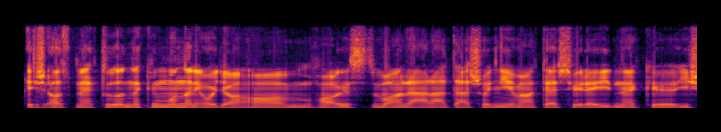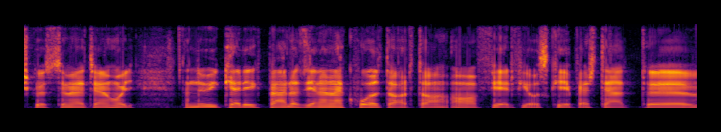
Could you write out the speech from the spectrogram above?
És azt meg tudod nekünk mondani, hogy a, a, ha van rálátás, hogy nyilván a testvéreidnek is köszönhetően, hogy a női kerékpár az jelenleg hol tart a, a férfihoz képest? Tehát ö,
